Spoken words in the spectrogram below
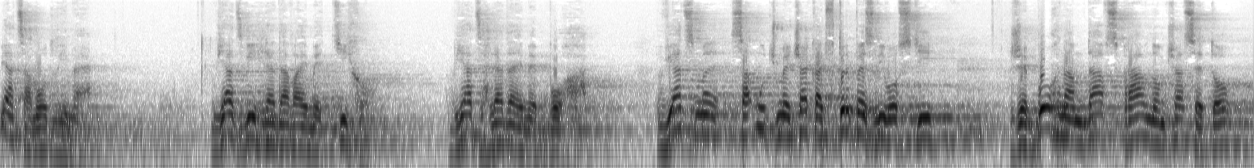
Viac sa modlíme. Viac vyhľadávajme ticho. Viac hľadajme Boha. Viac sme, sa učme čakať v trpezlivosti, že Boh nám dá v správnom čase to,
